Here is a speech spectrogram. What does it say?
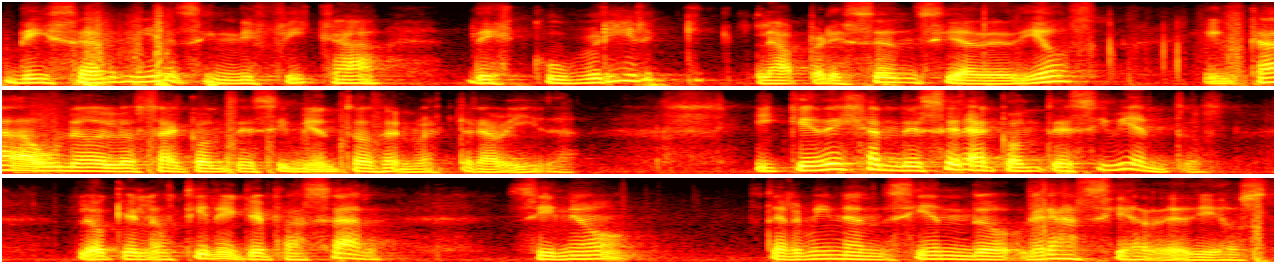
Discernir significa descubrir la presencia de Dios en cada uno de los acontecimientos de nuestra vida y que dejan de ser acontecimientos lo que nos tiene que pasar, sino terminan siendo gracia de Dios.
